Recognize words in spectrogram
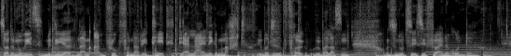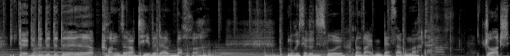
So hatte Maurice mit ihr in einem Anflug von Navität die alleinige Macht über diese Folge überlassen und so nutze ich sie für eine Runde. Konservative der Woche. Maurice hätte dies wohl bei Weitem besser gemacht. George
